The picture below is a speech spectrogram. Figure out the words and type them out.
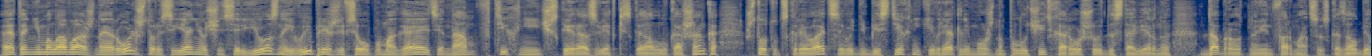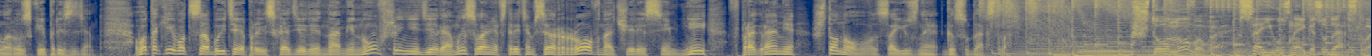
Это немаловажная роль, что россияне очень серьезны, и вы прежде всего помогаете нам в технической разведке, сказал Лукашенко. Что тут скрывать? Сегодня без техники вряд ли можно получить хорошую, достоверную, добротную информацию, сказал белорусский президент. Вот такие вот события происходили на минувшей неделе, а мы с вами встретимся ровно через 7 дней в программе «Что нового? Союзное государство». Что нового? Союзное государство.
